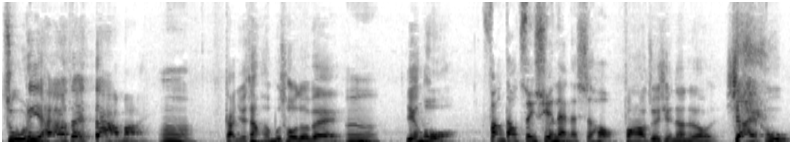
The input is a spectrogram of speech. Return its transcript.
主力还要再大买，嗯，感觉上很不错，对不对？嗯。烟火放到最绚烂的时候，放到最绚烂的时候，下一步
